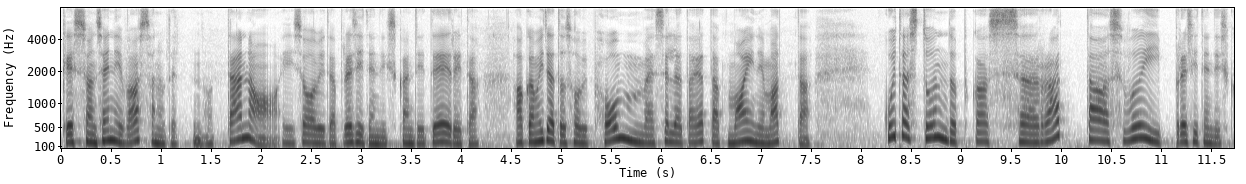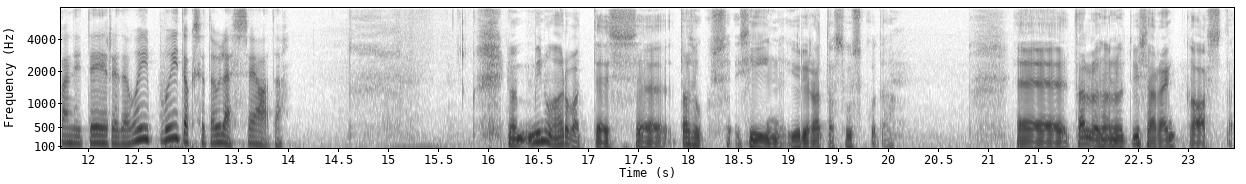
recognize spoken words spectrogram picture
kes on seni vastanud, et no täna ei soovi ta presidendiks kandideerida, aga mida ta soovib homme, selle ta jätab mainimata. Kuidas tundub, kas Ratas võib presidendiks kandideerida, võib, võidakse ta üles seada? no minu arvates äh, tasuks siin Jüri Ratast uskuda. Äh, tal on olnud üsna ränk aasta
